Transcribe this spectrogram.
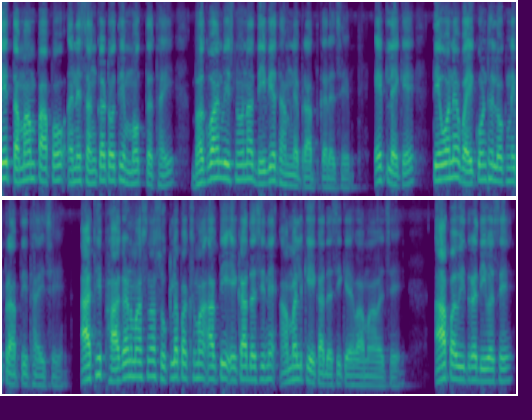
તે તમામ પાપો અને સંકટોથી મુક્ત થઈ ભગવાન વિષ્ણુના દિવ્ય ધામને પ્રાપ્ત કરે છે. એટલે કે તેઓને વૈકુંઠ લોકની પ્રાપ્તિ થાય છે. આથી ફાગણ માસના શુક્લ પક્ષમાં આવતી એકાદશીને આમલકી એકાદશી કહેવામાં આવે છે. આ પવિત્ર દિવસે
